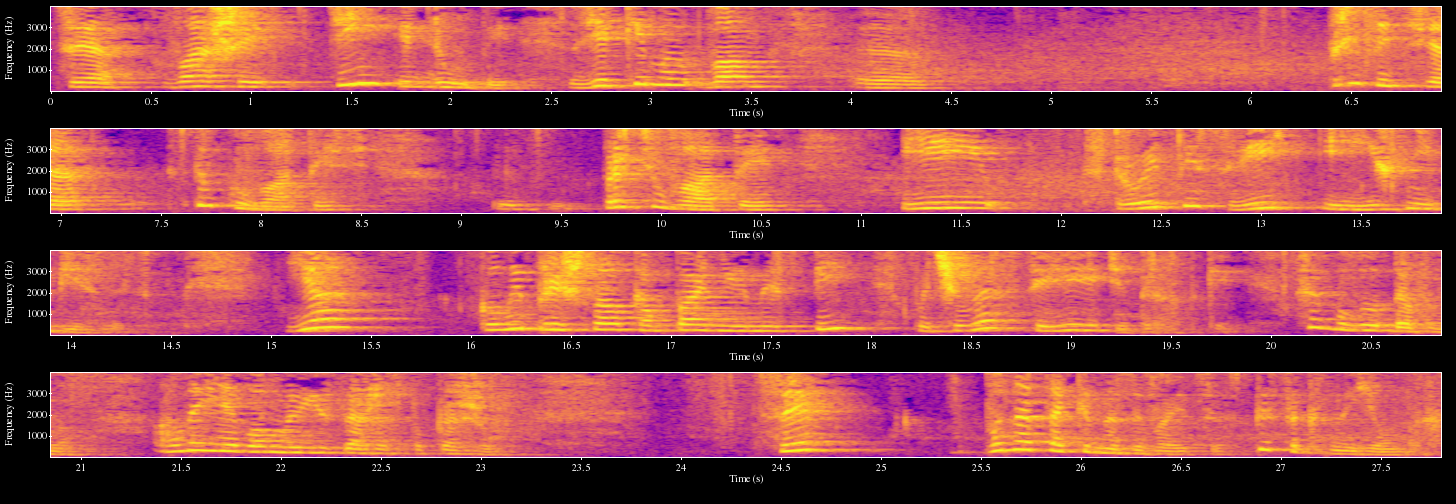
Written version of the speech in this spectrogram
це ваші ті люди, з якими вам е, прийдеться спілкуватись, е, працювати і строїти свій і їхній бізнес. Я, коли прийшла в компанію NSP, почала з цієї тетрадки. Це було давно, але я вам її зараз покажу. Це вона так і називається список знайомих.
